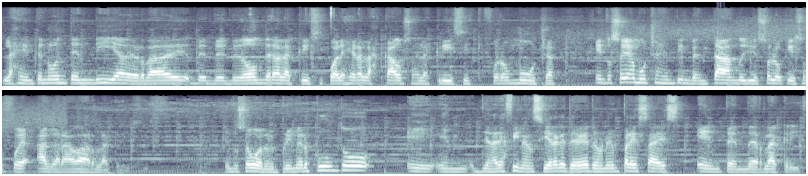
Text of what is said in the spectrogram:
la gente no entendía de verdad de, de- de- de dónde era la crisis, cuáles eran las causas de la crisis, que fueron muchas. Entonces había mucha gente inventando y eso lo que hizo fue agravar la crisis. Entonces, bueno, el primer punto eh, en, en área financiera que tiene que tener una empresa es entender la crisis.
